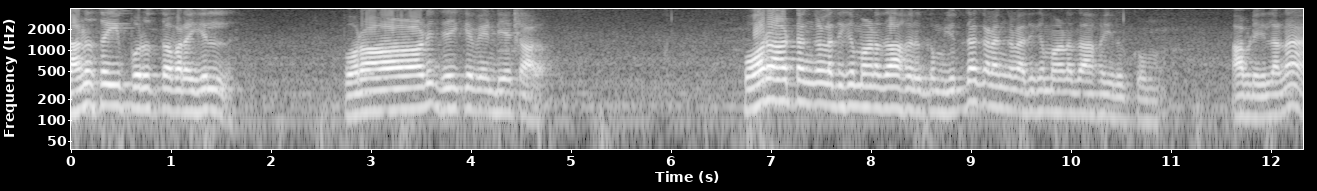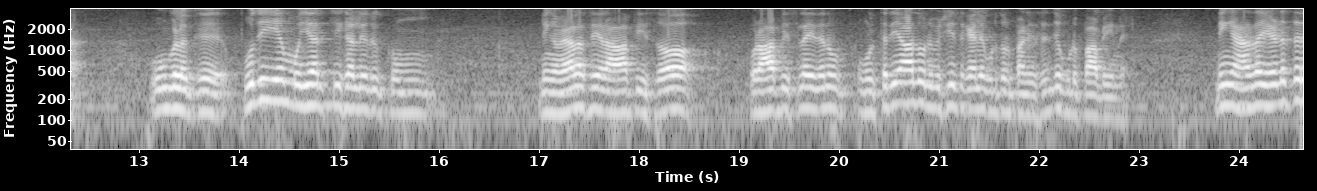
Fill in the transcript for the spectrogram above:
தனுசை பொறுத்தவரையில் போராடி ஜெயிக்க வேண்டிய காலம். போராட்டங்கள் அதிகமானதாக இருக்கும் யுத்த களங்கள் அதிகமானதாக இருக்கும். அப்படி இல்லைன்னா உங்களுக்கு புதிய முயற்சிகள் இருக்கும். நீங்கள் வேலை செய்கிற ஆஃபீஸோ ஒரு ஆஃபீஸில் இதன்னு உங்களுக்கு தெரியாத ஒரு விஷயத்தை கையில் கொடுத்துருப்பாங்க செஞ்சு கொடுப்பா அப்படின்னு. நீங்கள் அதை எடுத்து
